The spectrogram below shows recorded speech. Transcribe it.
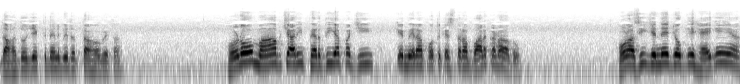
ਦੱਸ ਦੋ ਜੇ ਇੱਕ ਦਿਨ ਵੀ ਦਿੱਤਾ ਹੋਵੇ ਤਾਂ। ਹੁਣ ਉਹ ਮਾਂ ਵਿਚਾਰੀ ਫਿਰਦੀ ਆ ਭੱਜੀ ਕਿ ਮੇਰਾ ਪੁੱਤ ਕਿਸ ਤਰ੍ਹਾਂ ਬਾਹਰ ਕਢਾ ਦੋ? ਹੁਣ ਅਸੀਂ ਜਿੰਨੇ ਜੋਗੇ ਹੈਗੇ ਆ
